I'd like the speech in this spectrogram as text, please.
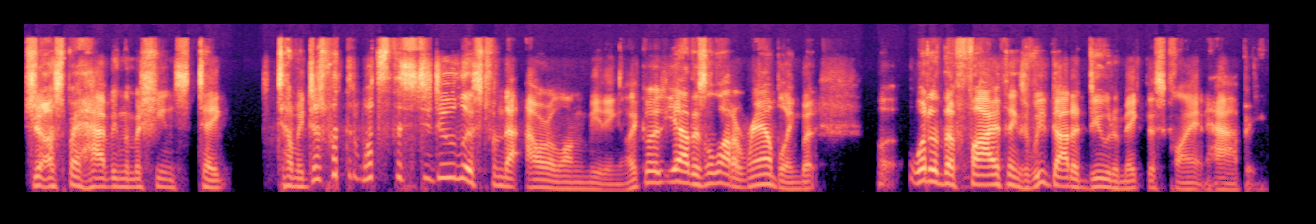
just by having the machines take tell me just what the, what's the to-do list from that hour long meeting like yeah there's a lot of rambling but uh, what are the five things we've got to do to make this client happy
